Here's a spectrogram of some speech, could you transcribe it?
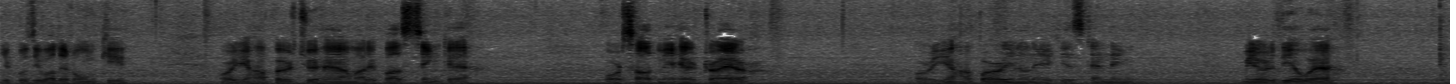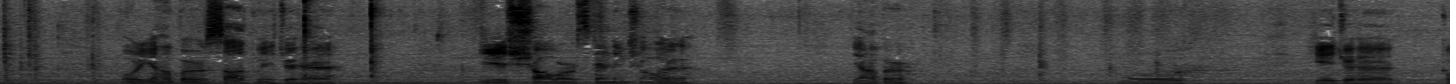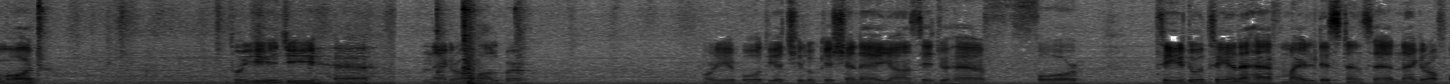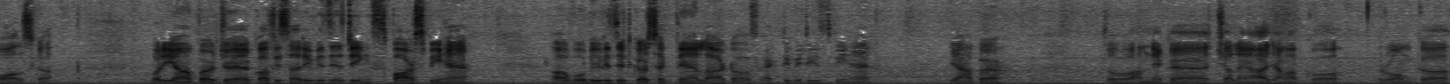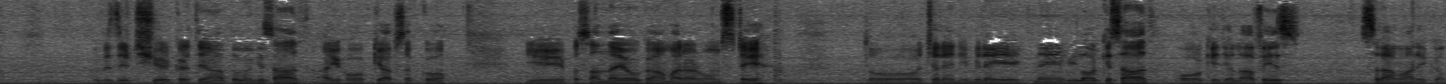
جکوزی والے روم کی۔ اور یہاں پر جو ہے، ہمارے پاس سنک ہے۔ اور ساتھ میں ہیئر ڈرائر۔ اور یہاں پر انہوں نے ایک اسٹینڈنگ میرر دیا ہوا ہے۔ اور یہاں پر ساتھ میں جو ہے، یہ شاور، اسٹینڈنگ شاور ہے۔ یہاں پر۔ اور یہ جو ہے کموڈ۔ تو یہ جی ہے نیگرا فال پر۔ اور یہ بہت ہی اچھی لوکیشن ہے۔ یہاں سے جو ہے four three two three and half mile distance ہے نیگرا فالس کا۔ اور یہاں پر جو ہے کافی ساری وزٹنگ سپاٹس بھی ہیں۔ وہ بھی وزٹ کر سکتے ہیں۔ لاٹ آف ایکٹیویٹیز بھی ہیں یہاں پر۔ تو ہم نے کہا، چلیں آج ہم آپ کو روم کا وزٹ شیئر کرتے ہیں آپ لوگوں کے ساتھ۔ آئی ہوپ کہ آپ سب کو یہ پسند آئے ہوگا ہمارا روم سٹے تو چلیں جی ملیں ایک نئے ولاگ کے ساتھ. اوکے جی اللہ حافظ. السلام علیکم.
